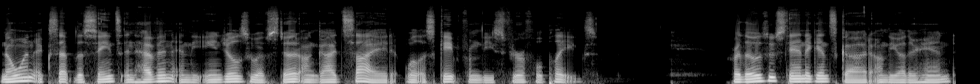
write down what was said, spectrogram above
No one except the saints in heaven and the angels who have stood on God's side will escape from these fearful plagues. For those who stand against God, on the other hand,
